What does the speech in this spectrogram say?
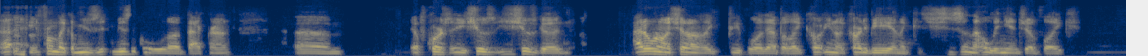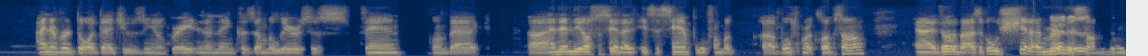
Uh, mm-hmm. from like a music musical uh, background. Um, of course, she was she was good. I don't want to shit on like people like that, but like you know Cardi B and like she's in the whole lineage of like I never thought that she was you know great and anything because I'm a lyricist fan going back. Uh, and then they also say that it's a sample from a, a Baltimore club song. And I thought about it. I was like, oh shit, I remember Yeah, this song.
